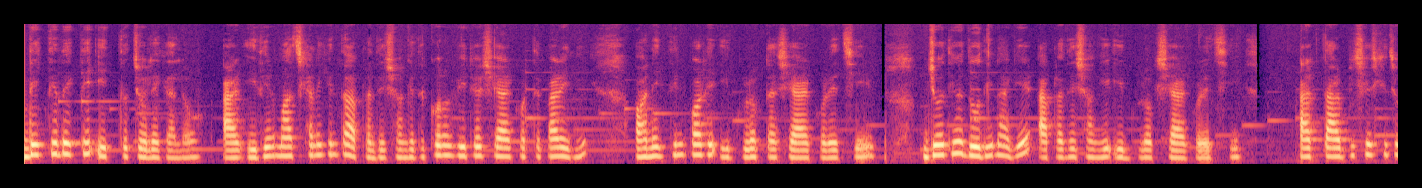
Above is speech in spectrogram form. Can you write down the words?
দেখতে দেখতে ঈদ তো চলে গেল। আর ঈদের মাঝখানে কিন্তু আপনাদের সঙ্গে তো কোনো ভিডিও শেয়ার করতে পারিনি। অনেক দিন পরে ঈদ ব্লগটা শেয়ার করেছি। যদিও দুদিন আগে আপনাদের সঙ্গে ঈদ ব্লগ শেয়ার করেছি। আর তার বিশেষ কিছু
